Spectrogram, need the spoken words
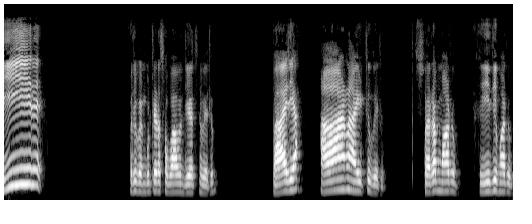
തീരെ ഒരു പെൺകുട്ടിയുടെ സ്വഭാവം ജീവിതത്തിന് വരും. ഭാര്യ ആണായിട്ട് വരും. സ്വരം മാറും രീതി മാറും.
